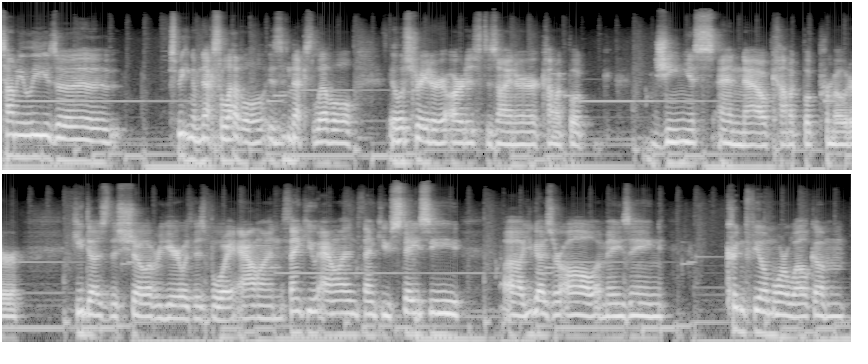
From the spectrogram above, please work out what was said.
Tommy Lee is a, speaking of next level, is next level illustrator, artist, designer, comic book genius, and now comic book promoter. He does this show every year with his boy Alan. Thank you, Alan. Thank you, Stacy. Uh, you guys are all amazing. Couldn't feel more welcome.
